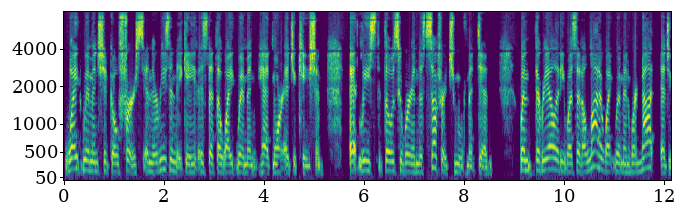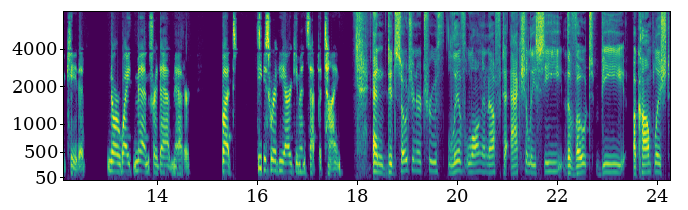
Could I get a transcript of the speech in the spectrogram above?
white women should go first. And the reason they gave is that the white women had more education. At least those who were in the suffrage movement did. When the reality was that a lot of white women were not educated, nor white men for that matter. But these were the arguments at the time. And did Sojourner Truth live long enough to actually see the vote be accomplished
